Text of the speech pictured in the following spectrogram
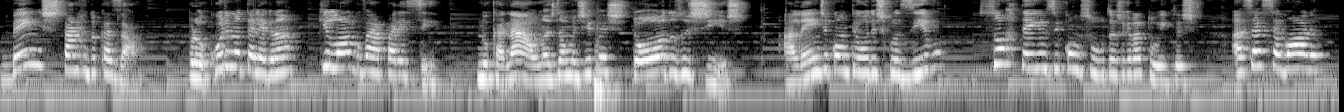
Bem-Estar do Casal. Procure no Telegram que logo vai aparecer. No canal nós damos dicas todos os dias, além de conteúdo exclusivo, sorteios e consultas gratuitas. Acesse agora!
